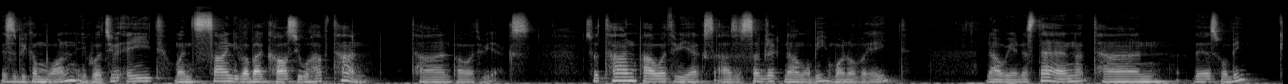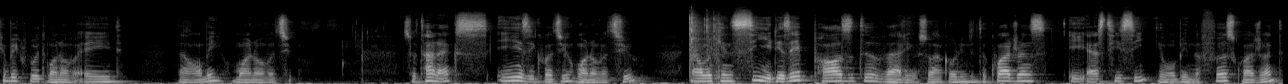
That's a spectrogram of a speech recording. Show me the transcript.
this will become 1 equal to 8 when sine divided by cos you will have tan. Tan power 3x so tan power 3x as a subject now will be 1 over 8 now we understand tan this will be cubic root 1 over 8 that will be 1 over 2 so tan x is equal to 1 over 2 now we can see it is a positive value. So according to the quadrants ASTC it will be in the first quadrant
